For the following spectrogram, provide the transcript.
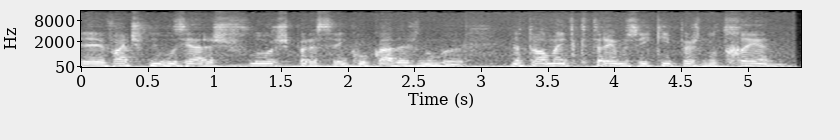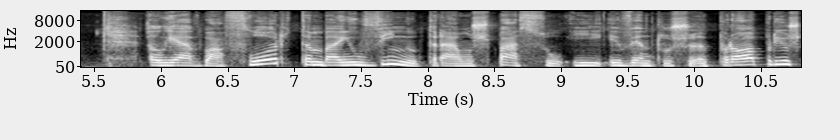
eh, vai disponibilizar as flores para serem colocadas no muro. Naturalmente que teremos equipas no terreno Aliado à flor, também o vinho terá um espaço e eventos eh, próprios,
